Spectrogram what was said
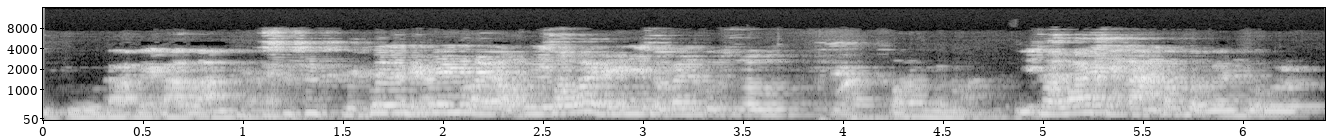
di kafe kalah. Gue kerja kayak bisa wae dia sebenarnya kusnul khotimah. Bisa wae nangkep sebenarnya suul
